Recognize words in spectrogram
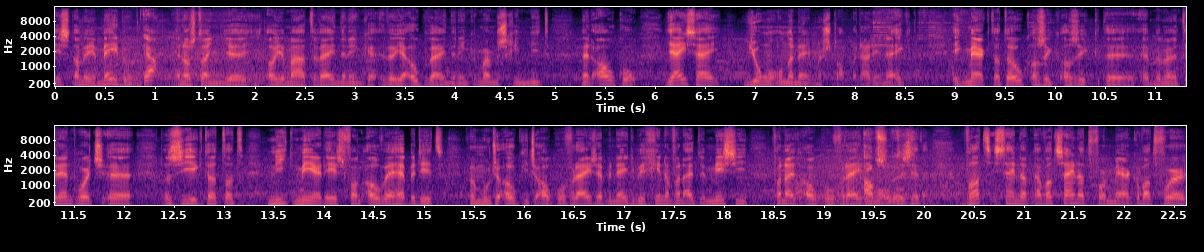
is, dan wil je meedoen. Ja. En als dan je, al je maten wijn drinken, wil je ook wijn drinken, maar misschien niet met alcohol. Jij zei jonge ondernemers stappen daarin. Hè. Ik, ik merk dat ook als ik, als ik de, hè, met mijn Trendwatch, eh, dan zie ik dat dat niet meer is van, oh we hebben dit, we moeten ook iets alcoholvrijs hebben. Nee, die beginnen vanuit een missie, vanuit alcoholvrij dingen op te zetten. Wat zijn dat nou? Wat zijn dat voor merken? Wat voor,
